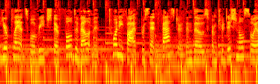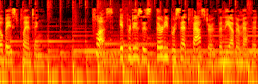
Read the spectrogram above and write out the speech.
Your plants will reach their full development 25% faster than those from traditional soil-based planting. Plus, it produces 30% faster than the other method.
